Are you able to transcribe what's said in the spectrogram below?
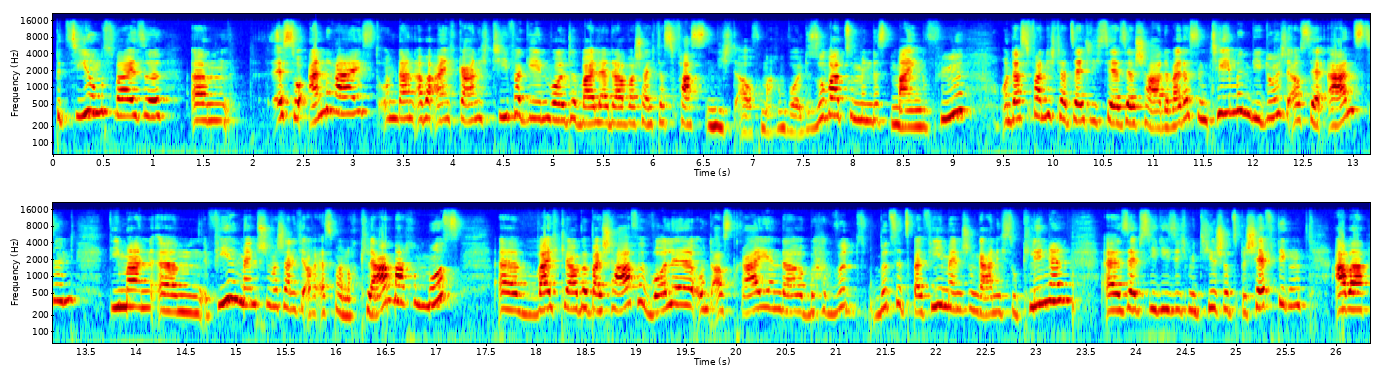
beziehungsweise ähm, es so anreißt und dann aber eigentlich gar nicht tiefer gehen wollte, weil er da wahrscheinlich das Fass nicht aufmachen wollte. So war zumindest mein Gefühl und das fand ich tatsächlich sehr, sehr schade, weil das sind Themen, die durchaus sehr ernst sind, die man ähm, vielen Menschen wahrscheinlich auch erstmal noch klar machen muss äh, weil ich glaube, bei Schafe, Wolle und Australien, da wird es jetzt bei vielen Menschen gar nicht so klingeln, äh, selbst die, die sich mit Tierschutz beschäftigen. Aber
